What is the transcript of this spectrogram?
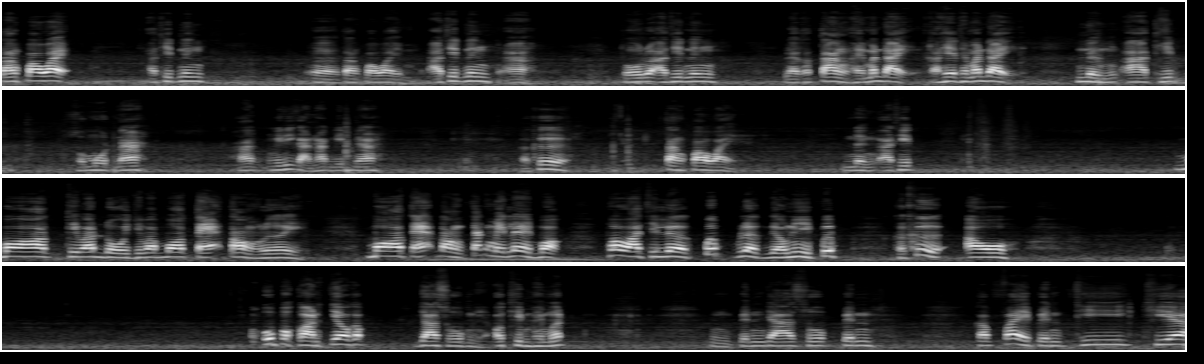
ตั้งเป้าไว้ อาทิตย์หนึ่งเออตั้งเป้าไว้ อาทิตย์หนึ่งอะสมมติว่าอาทิตย์หนึ่ง แล้วก็ตั้งให้มันได้กระเทศให้มันได้หนึ่งอาทิตย์สมมุตินะหักวิธีการหักดิบนะ ก็คือตั้งเป้าไว้หนึ่งอาทิตย์บอที่ว่าโดยที่ว่าบอแตะต้องเลย บอแตะต้องจักเม็ดเลยบอก เพราะว่าที่เลิกปุ๊บเลิกเดี๋ยวนี้ปุ๊บก็คือเอาอุปกรณ์เกี่ยวกับยาสูบนี่เอาทิมให้มดอืมเป็นยาสูบเป็นกับไฟเป็นที่เคลียร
